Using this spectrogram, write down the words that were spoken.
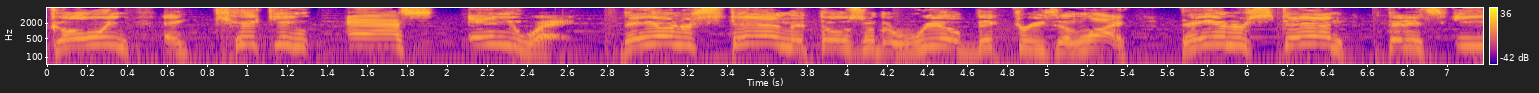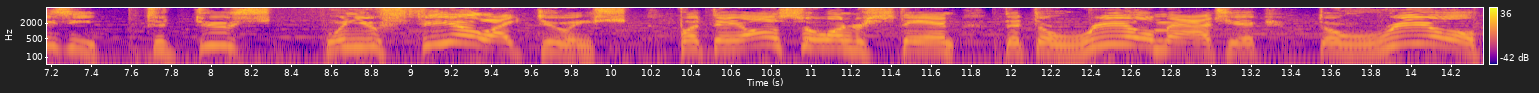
going and kicking ass anyway. They understand that those are the real victories in life. They understand that it's easy to do sh- when you feel like doing sh- but they also understand that the real magic, the real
